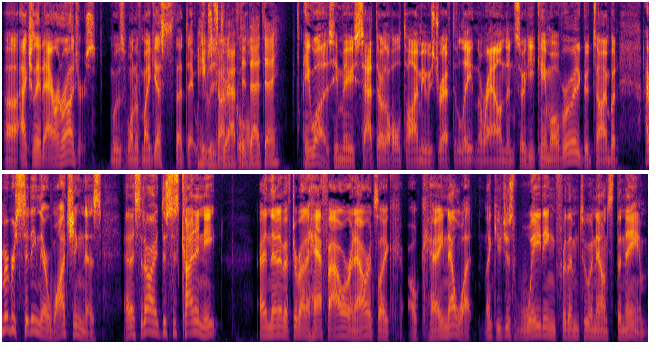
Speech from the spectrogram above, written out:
Uh, actually had Aaron Rodgers was one of my guests that day, which he was, kinda drafted cool. that day. He was. He maybe sat there the whole time. He was drafted late in the round, and so he came over. We had a good time. But I remember sitting there watching this, and I said, "All right, this is kind of neat." And then after about a half hour, an hour, it's like, okay, now what? Like you're just waiting for them to announce the name.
